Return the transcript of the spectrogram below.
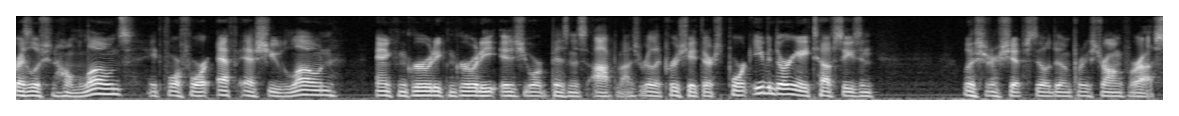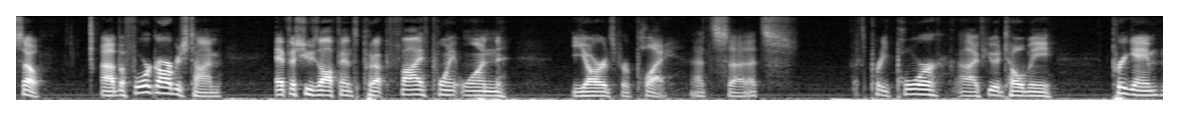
Resolution Home Loans, 844 FSU Loan, and Congruity. Congruity is your business optimized. Really appreciate their support, even during a tough season listenership still doing pretty strong for us. So, uh, before garbage time, FSU's offense put up 5.1 yards per play. That's uh, that's that's pretty poor. Uh, if you had told me pregame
